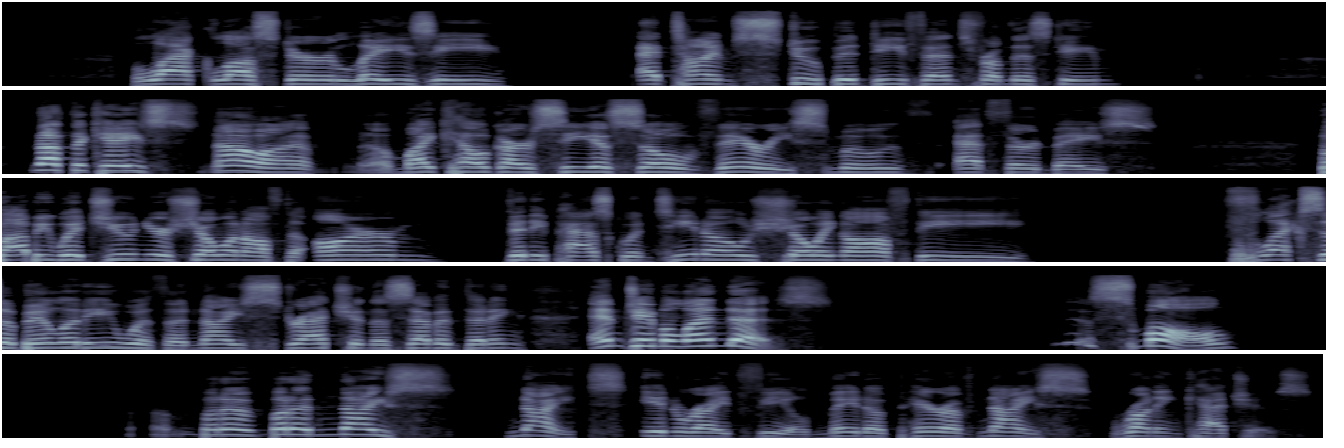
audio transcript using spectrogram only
lackluster, lazy, at times stupid defense from this team. Not the case. No, uh, Maikel Garcia so very smooth at third base. Bobby Witt Jr. showing off the arm. Vinny Pasquantino showing off the flexibility with a nice stretch in the seventh inning. MJ Melendez, small, but a but a nice night in right field. Made a pair of nice running catches.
